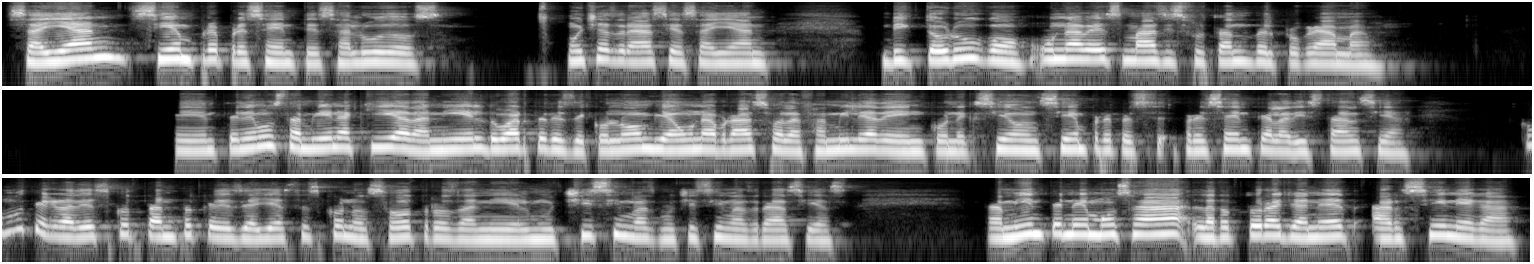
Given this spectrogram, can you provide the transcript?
Sayan, siempre presente, saludos. Muchas gracias, Sayan. Víctor Hugo, una vez más disfrutando del programa. Eh, tenemos también aquí a Daniel Duarte desde Colombia. Un abrazo a la familia de En Conexión, siempre presente a la distancia. ¿Cómo te agradezco tanto que desde allá estés con nosotros, Daniel? Muchísimas, muchísimas gracias. También tenemos a la doctora Janet Arcínega.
